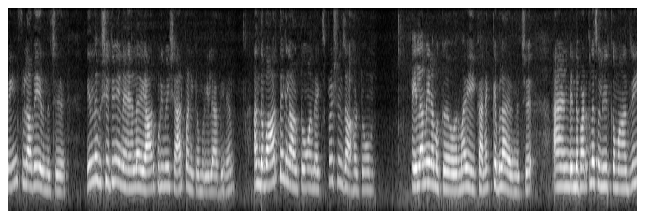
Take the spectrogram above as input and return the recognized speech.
பெயின்ஃபுல்லாகவே இருந்துச்சு. எந்த விஷயத்தையும் என்னால் யார் கூடயுமே ஷேர் பண்ணிக்க முடியல அப்படின்னு. அந்த வார்த்தைகளாகட்டும் அந்த எக்ஸ்ப்ரெஷன்ஸ் ஆகட்டும் எல்லாமே நமக்கு ஒரு மாதிரி கனெக்டபிளாக இருந்துச்சு. அண்ட் இந்த படத்தில் சொல்லியிருக்க மாதிரி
